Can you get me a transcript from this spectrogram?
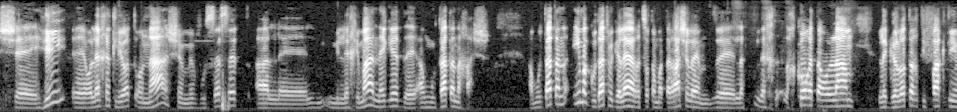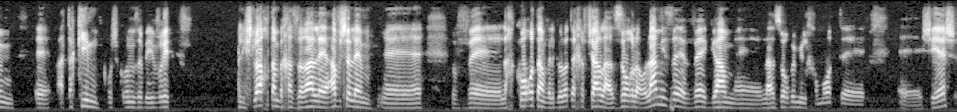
שהיא אה, הולכת להיות עונה שמבוססת על לחימה נגד עמותת הנחש. עמותת, עם אגודת מגלי הארצות, המטרה שלהם זה לחקור את העולם, לגלות ארטיפקטים, עתקים, כמו שקוראים לזה בעברית, לשלוח אותם בחזרה לאב אה, ולחקור אותם ולגלות איך אפשר לעזור לעולם מזה וגם אה, לעזור במלחמות אה, שיש.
